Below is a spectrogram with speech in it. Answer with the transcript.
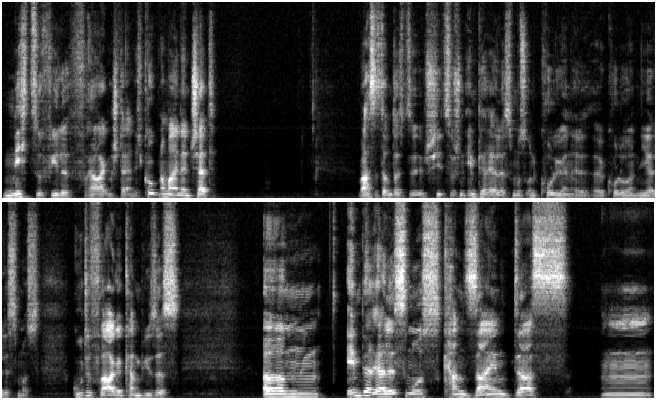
nicht zu viele Fragen stellen. Ich gucke nochmal in den Chat. Was ist der Unterschied zwischen Imperialismus und äh, Kolonialismus? Gute Frage, Cambyses. Ähm, Imperialismus kann sein, dass mh, mm,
